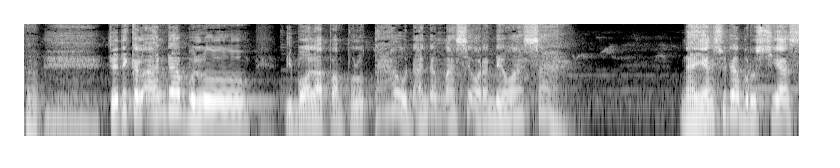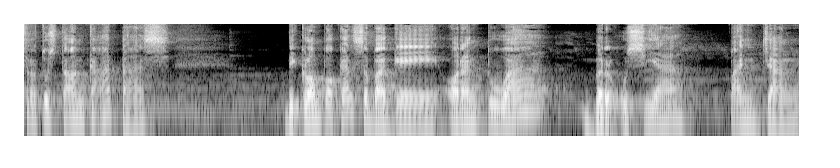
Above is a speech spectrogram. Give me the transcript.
Jadi kalau Anda belum di bawah 80 tahun, Anda masih orang dewasa. Nah yang sudah berusia 100 tahun ke atas, dikelompokkan sebagai orang tua berusia panjang.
